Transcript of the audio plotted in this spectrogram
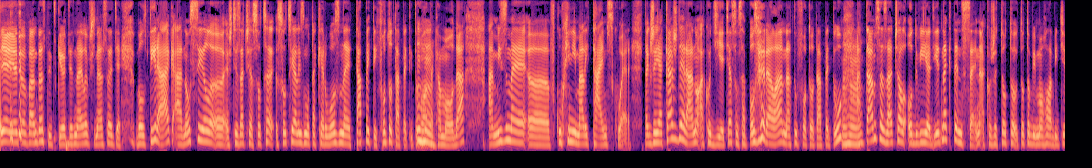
nie, je to fantastický otec, najlepší na svete. Bol tyrák a nosil uh, ešte začia socia- socializmu také rôzne tapety, fototapety, to bola mm-hmm. taká móda. A my sme uh, v kuchyni mali Times Square. Takže ja každé ráno ako dieťa som sa pozerala pozerala na tú fototapetu uh-huh. a tam sa začal odvíjať jednak ten sen, akože toto, toto by mohla byť e,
